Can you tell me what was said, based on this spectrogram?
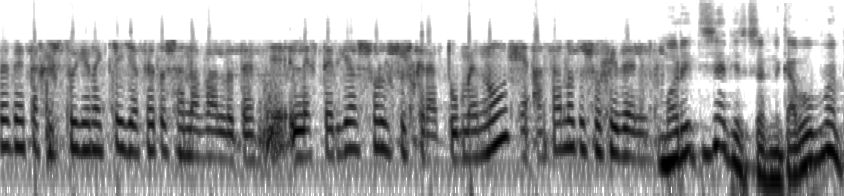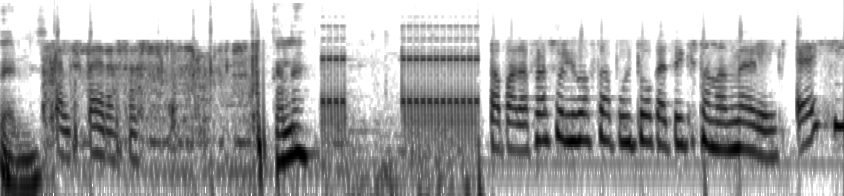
βέβαια τα Χριστούγεννα και για φέτος αναβάλλονται. Ε, Ελευθερία σε όλους τους κρατούμενους. Αθάνατος ο Φιδέλ. Μωρή, τις έπιασε ξαφνικά, από πού με παίρνεις; Καλησπέρα σας. Καλέ. Θα παραφράσω λίγο αυτά που είπε ο Κατσίκη στον Ανέλ. Έχει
